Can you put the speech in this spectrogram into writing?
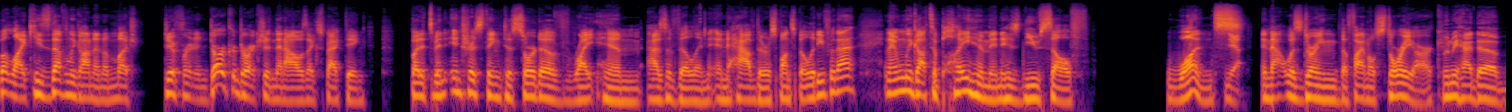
but like he's definitely gone in a much different and darker direction than i was expecting but it's been interesting to sort of write him as a villain and have the responsibility for that and i only got to play him in his new self once Yeah. and that was during the final story arc When we had to,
